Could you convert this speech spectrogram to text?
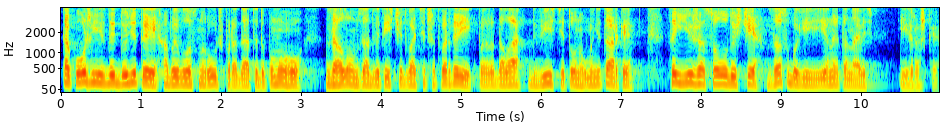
Також їздить до дітей, аби власноруч передати допомогу. Загалом за 2024 рік передала 200 тонн гуманітарки. Це їжа, солодощі, засоби гігієни та навіть іграшки.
